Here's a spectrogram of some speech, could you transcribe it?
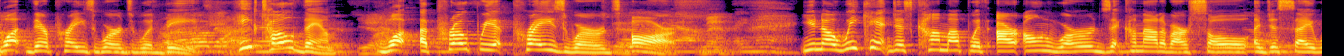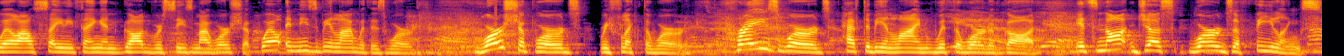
what their praise words would be. He told them what appropriate praise words are. You know, we can't just come up with our own words that come out of our soul and just say, well, I'll say anything and God receives my worship. Well, it needs to be in line with His Word. Worship words reflect the Word. Praise words have to be in line with the Word of God. It's not just words of feelings,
